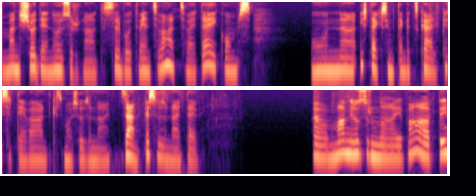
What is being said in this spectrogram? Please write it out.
mani šodien uzrunā? Tas var būt viens vārds vai teikums, uh, Un uh, izteiksim tagad skaļi, kas ir tie vārdi, kas mūs uzrunāja. Zani, kas uzrunāja tevi? Uh, mani uzrunāja vārdi,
